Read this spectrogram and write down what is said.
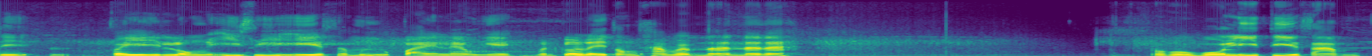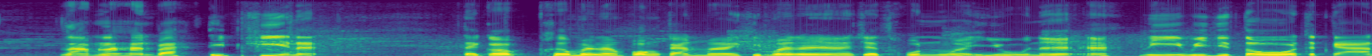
นี่ไปลง ECA เสมอไปแล้วไง มันก็เลยต้องทำแบบนั้นนะนะ โอ้โหโบลีตีสามสามล้านปะติดคีน่ะ แต่ก็เพิ่มพลังป้องกันมาคิดว่าน่าจะทนไหวอยู่นะ อะ นี่วิจิโตจัดการ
